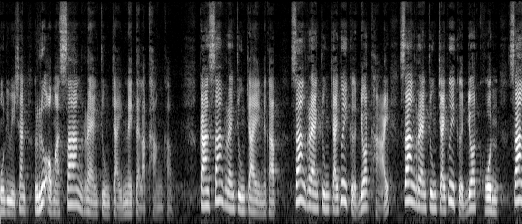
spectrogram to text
motivation หรือออกมาสร้างแรงจูงใจในแต่ละครั้งครับ การสร้างแรงจูงใจนะครับ สร้างแรงจูงใจเพื่อให้เกิดยอดขาย สร้างแรงจูงใจเพื่อให้เกิดยอดคน สร้าง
